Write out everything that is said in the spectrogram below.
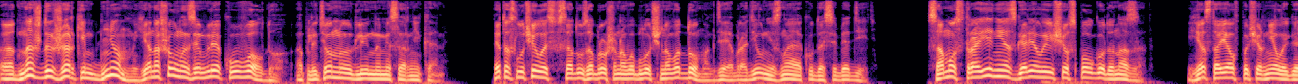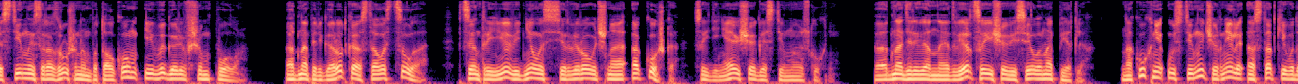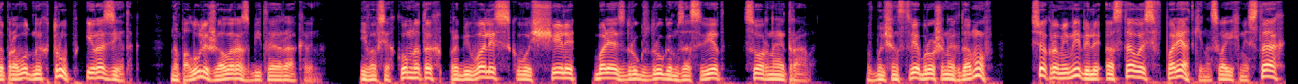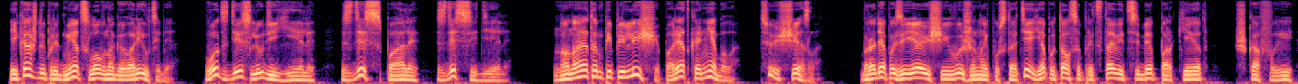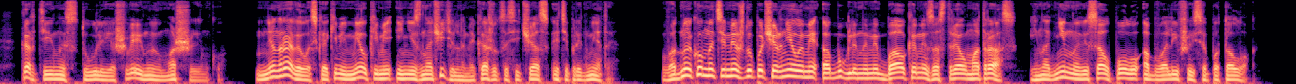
Однажды жарким днем я нашел на земле кувалду, оплетенную длинными сорняками. Это случилось в саду заброшенного блочного дома, где я бродил, не зная, куда себя деть. Само строение сгорело еще с полгода назад. Я стоял в почернелой гостиной с разрушенным потолком и выгоревшим полом. Одна перегородка осталась цела. В центре ее виднелось сервировочное окошко, соединяющее гостиную с кухней. Одна деревянная дверца еще висела на петлях. На кухне у стены чернели остатки водопроводных труб и розеток. На полу лежала разбитая раковина. И во всех комнатах пробивались сквозь щели, борясь друг с другом за свет, сорные травы. В большинстве брошенных домов все, кроме мебели, осталось в порядке на своих местах, и каждый предмет словно говорил тебе, вот здесь люди ели, здесь спали, здесь сидели. Но на этом пепелище порядка не было, все исчезло. Бродя по зияющей выжженной пустоте, я пытался представить себе паркет, шкафы, картины, стулья, швейную машинку. Мне нравилось, какими мелкими и незначительными кажутся сейчас эти предметы. В одной комнате между почернелыми обугленными балками застрял матрас, и над ним нависал полуобвалившийся потолок.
